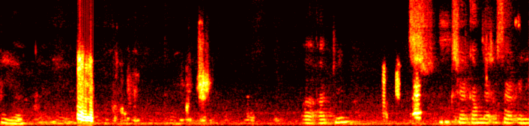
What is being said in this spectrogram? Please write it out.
Iya. Eh, Terus share kamera, share ini.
